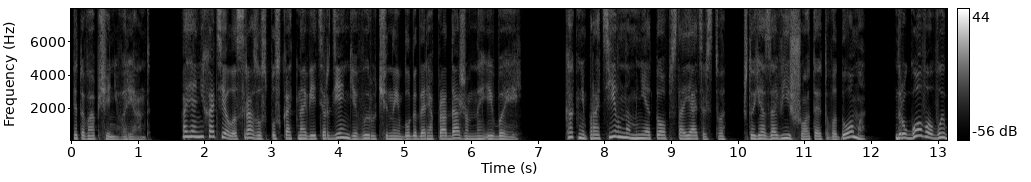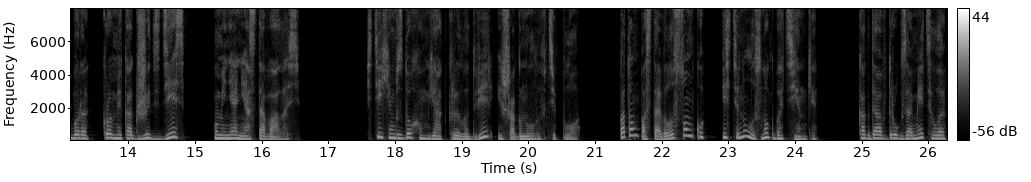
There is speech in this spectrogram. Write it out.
это вообще не вариант. А я не хотела сразу спускать на ветер деньги, вырученные благодаря продажам на eBay. Как ни противно мне то обстоятельство, что я завишу от этого дома, другого выбора, кроме как жить здесь, у меня не оставалось. С тихим вздохом я открыла дверь и шагнула в тепло. Потом поставила сумку и стянула с ног ботинки. Когда вдруг заметила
